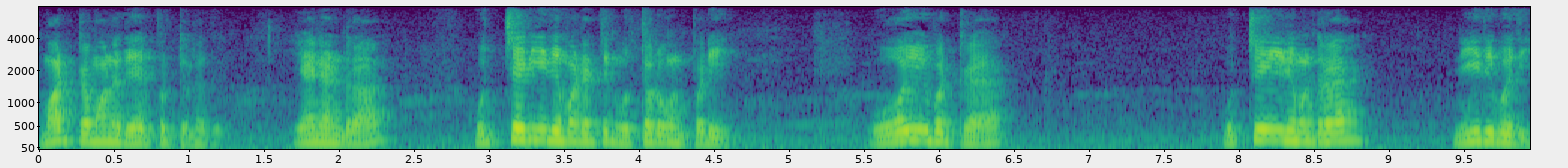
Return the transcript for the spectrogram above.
மாற்றமானது ஏற்பட்டுள்ளது. ஏனென்றால் உச்சநீதிமன்றத்தின் உத்தரவின்படி ஓய்வு பெற்ற உச்சநீதிமன்ற நீதிபதி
